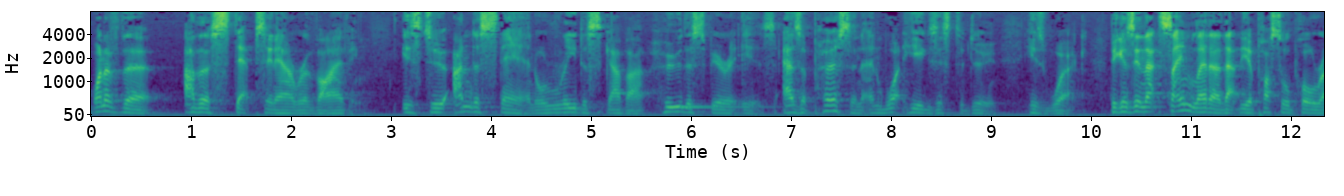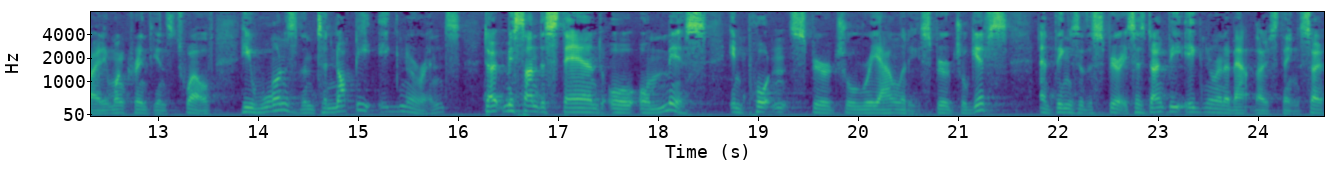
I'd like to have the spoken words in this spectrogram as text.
One of the other steps in our reviving is to understand or rediscover who the Spirit is as a person and what he exists to do, his work. Because in that same letter that the Apostle Paul wrote in 1 Corinthians 12, he warns them to not be ignorant, don't misunderstand or, or miss important spiritual realities, spiritual gifts, and things of the Spirit. He says, don't be ignorant about those things. So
